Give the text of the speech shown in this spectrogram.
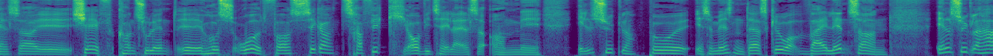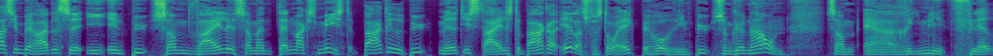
altså øh, chefkonsulent øh, hos Rådet for Sikker Trafik, og vi taler altså om øh, elcykler. På øh, sms'en der skriver Vejlenseren, elcykler har sin berettelse i en by som Vejle, som er Danmarks mest bakkede by med de stejleste bakker. Ellers forstår jeg ikke behovet i en by som København, som er rimelig flad.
